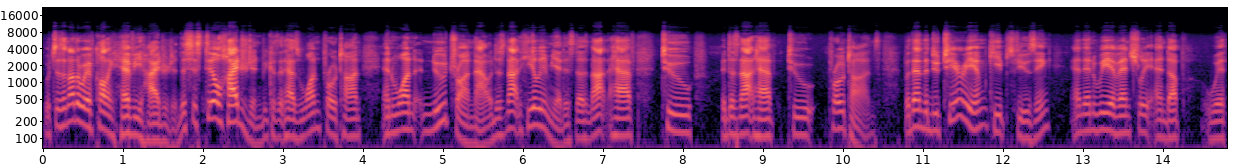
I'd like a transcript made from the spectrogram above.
which is another way of calling heavy hydrogen. This is still hydrogen because it has one proton and one neutron now. It is not helium yet. It does not have two it does not have two protons. But then the deuterium keeps fusing, and then we eventually end up with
